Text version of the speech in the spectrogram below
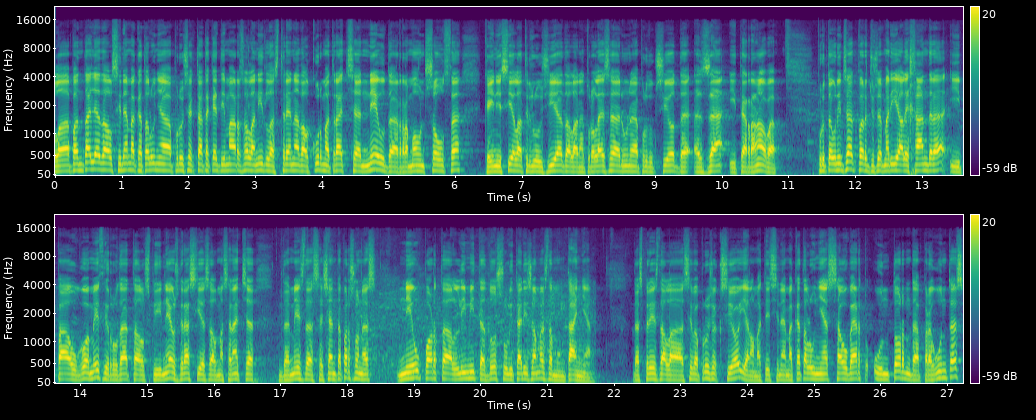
La pantalla del Cinema Catalunya ha projectat aquest dimarts a la nit l'estrena del curtmetratge Neu de Ramon Souza, que inicia la trilogia de la naturalesa en una producció de Esà i Terranova. Protagonitzat per Josep Maria Alejandra i Pau Gómez i rodat als Pirineus gràcies al mecenatge de més de 60 persones, Neu porta al límit a dos solitaris homes de muntanya. Després de la seva projecció i en el mateix Cinema Catalunya s'ha obert un torn de preguntes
